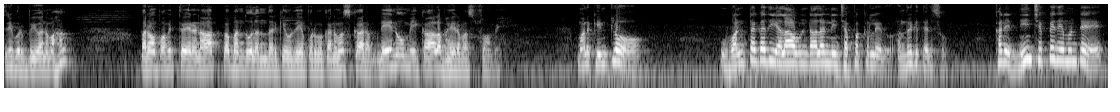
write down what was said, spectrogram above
శ్రీ గురుభ్యో నమ. పరమ పవిత్రమైన ఆత్మబంధువులందరికీ హృదయపూర్వక నమస్కారం. నేను మీ కాలభైరవ స్వామి మనకి ఇంట్లో వంటగది ఎలా ఉండాలని నేను చెప్పక్కర్లేదు. అందరికీ తెలుసు. కానీ నేను చెప్పేది ఏమంటే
